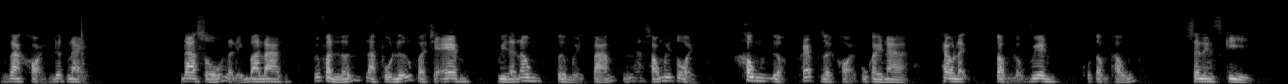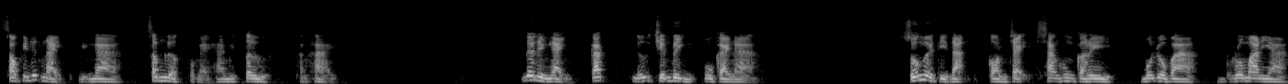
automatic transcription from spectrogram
ra khỏi nước này. Đa số là đến Ba Lan, với phần lớn là phụ nữ và trẻ em vì đàn ông từ 18 đến 60 tuổi không được phép rời khỏi Ukraine theo lệnh tổng động viên của Tổng thống Zelensky sau khi nước này bị Nga xâm lược vào ngày 24 tháng 2. Đây là hình ảnh các nữ chiến binh Ukraine. Số người tị nạn còn chạy sang Hungary, Moldova, Romania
